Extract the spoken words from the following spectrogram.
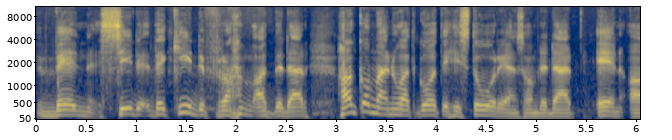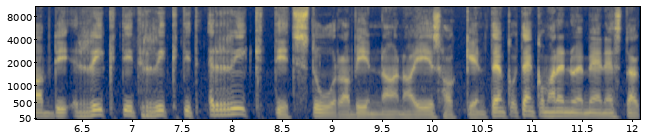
vän Sid the Kid fram att det där, han kommer nog att gå till historien som det där en av de riktigt, riktigt, riktigt stora vinnarna i ishockeyn. Tänk, tänk om han ännu är med nästa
